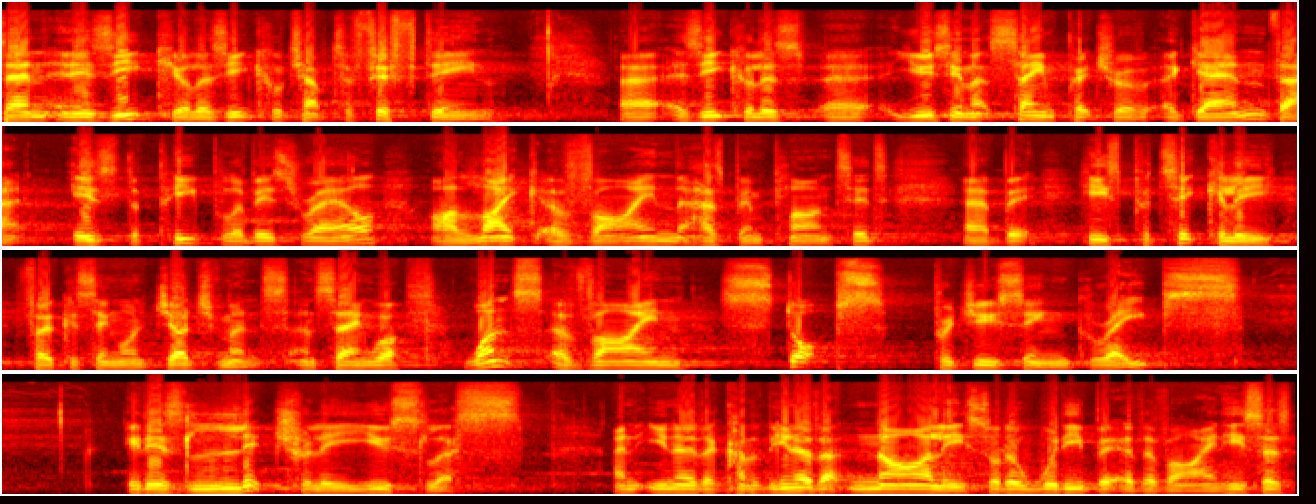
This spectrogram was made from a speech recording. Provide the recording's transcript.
Then in Ezekiel, Ezekiel chapter 15, uh, Ezekiel is uh, using that same picture of, again, that is the people of Israel are like a vine that has been planted, uh, but he's particularly focusing on judgments and saying, well, once a vine stops producing grapes, it is literally useless and you know, the kind of, you know that gnarly sort of woody bit of the vine. He says,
